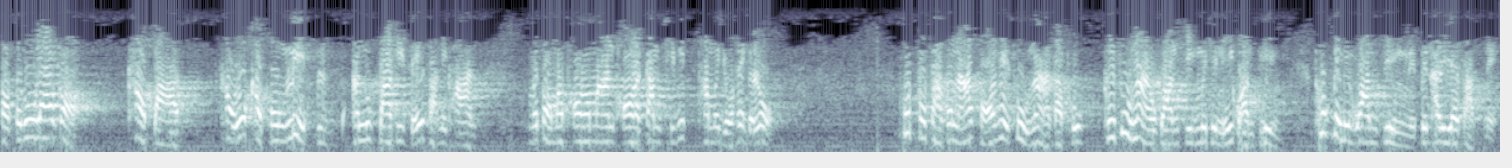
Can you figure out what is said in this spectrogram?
ตรัสรู้แล้วก็ เข้าป่าเข้ารกเข้าพงรีบอนุปาทิเสสานิพาน ไม่ต้องมาทรมานทรกรรมชีวิตทำประโยชน์ให้กับโลกพุทธศาสนาสอนให้สู้หน้ากับทุกคือสู้หน้ากับความจริงไม่ใช่หนีความจริง ทุกไม่มีความจริงเนี่ยเป็นอริยสัจเนี่ย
